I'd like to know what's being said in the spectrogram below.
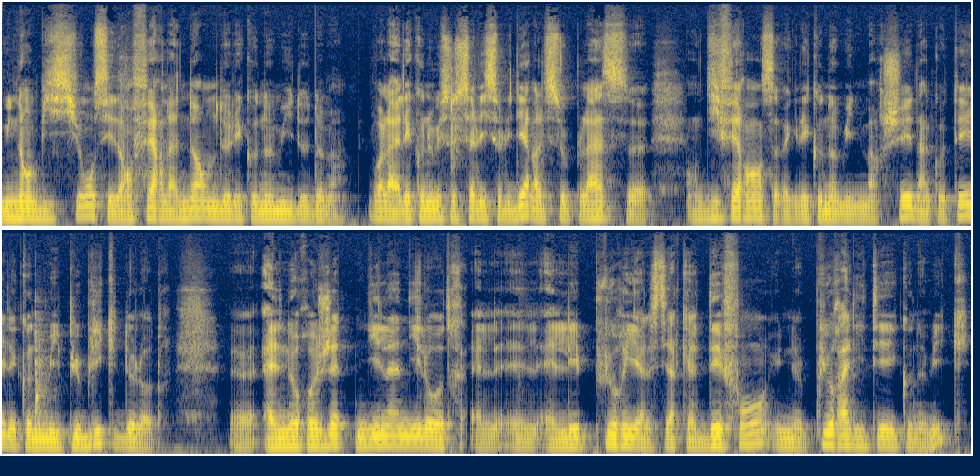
une ambition, c'est d'en faire la norme de l'économie de demain. Voilà, l'économie sociale et solidaire, elle se place en différence avec l'économie de marché d'un côté et l'économie publique de l'autre. elle ne rejette ni l'un ni l'autre, elle, elle est plurielle, c'est-à-dire qu'elle défend une pluralité économique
